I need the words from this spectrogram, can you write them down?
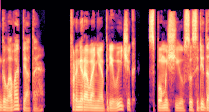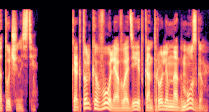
Глава 5. Формирование привычек с помощью сосредоточенности. Как только воля овладеет контролем над мозгом,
